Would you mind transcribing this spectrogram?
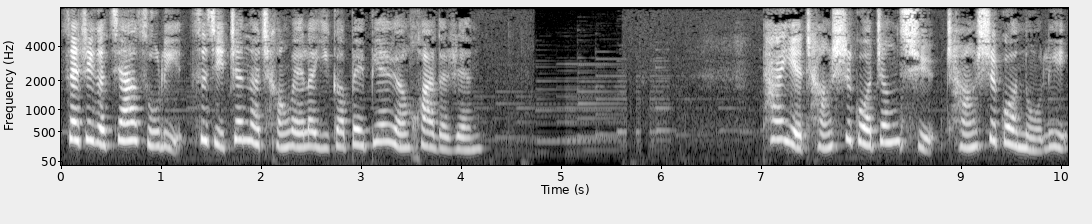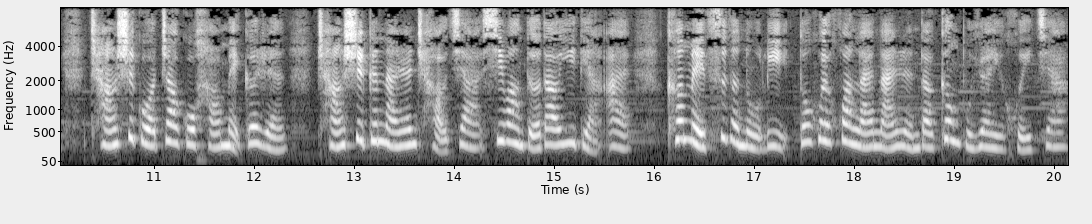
在这个家族里，自己真的成为了一个被边缘化的人。他也尝试过争取，尝试过努力，尝试过照顾好每个人，尝试跟男人吵架，希望得到一点爱。可每次的努力都会换来男人的更不愿意回家。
